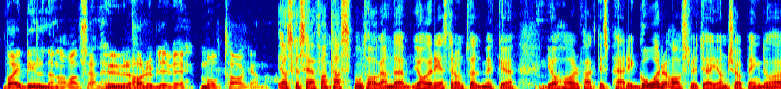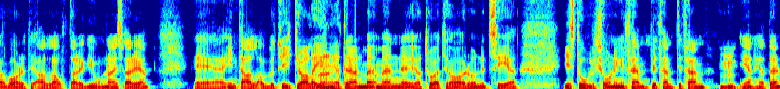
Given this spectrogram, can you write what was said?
vad är bilden av Ahlsell? Hur har du blivit mottagen? Jag ska säga fantastiskt mottagande. Jag har rest runt väldigt mycket. Jag har faktiskt per igår avslutade jag i Jönköping. Då har jag varit i alla åtta regionerna i Sverige. Eh, inte alla butiker och alla Nej. enheter än, men, men eh, jag tror att jag har hunnit se i storleksordningen 50-55 enheter.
